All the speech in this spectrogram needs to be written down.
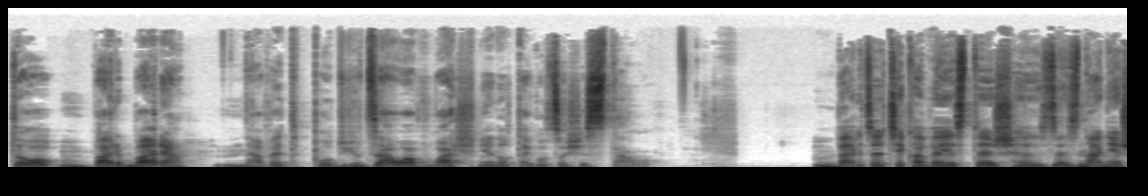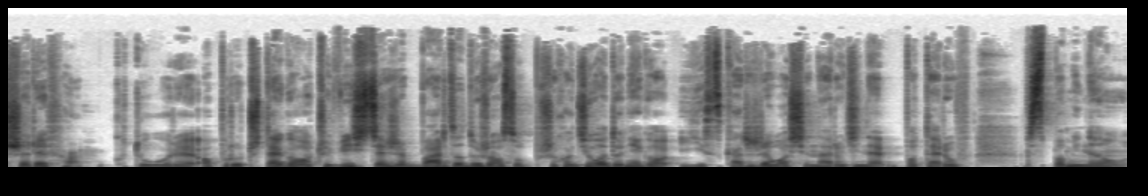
to Barbara nawet podjudzała właśnie do tego, co się stało. Bardzo ciekawe jest też zeznanie szeryfa, który oprócz tego oczywiście, że bardzo dużo osób przychodziło do niego i skarżyło się na rodzinę Potterów, wspominał,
